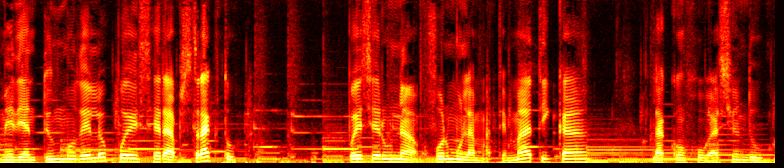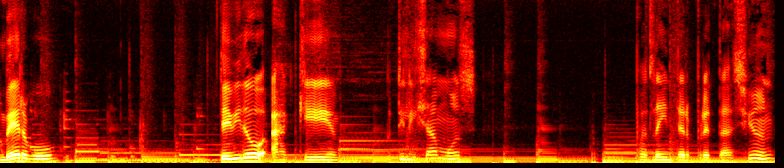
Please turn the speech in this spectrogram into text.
mediante un modelo puede ser abstracto, puede ser una fórmula matemática, la conjugación de un verbo, debido a que utilizamos pues la interpretación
